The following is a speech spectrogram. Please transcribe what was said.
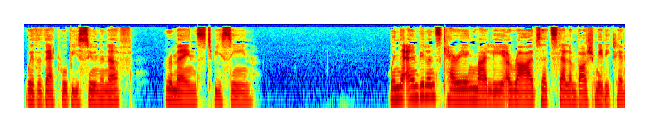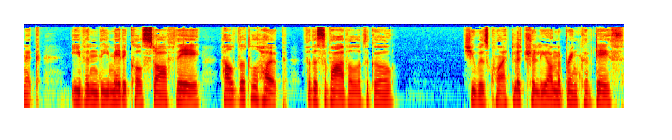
Whether that will be soon enough remains to be seen. When the ambulance carrying Marley arrives at Stellenbosch Mediclinic, even the medical staff there held little hope for the survival of the girl. She was quite literally on the brink of death,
